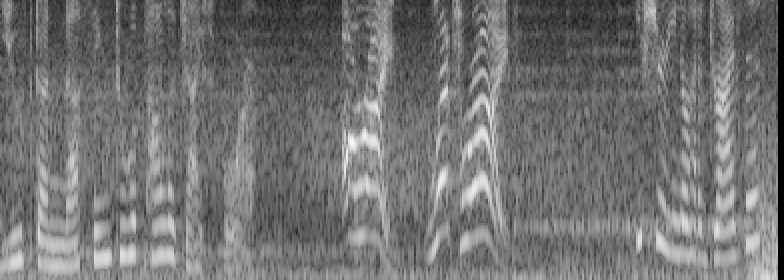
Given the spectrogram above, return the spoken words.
You've done nothing to apologize for. All right, let's ride. You sure you know how to drive this?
